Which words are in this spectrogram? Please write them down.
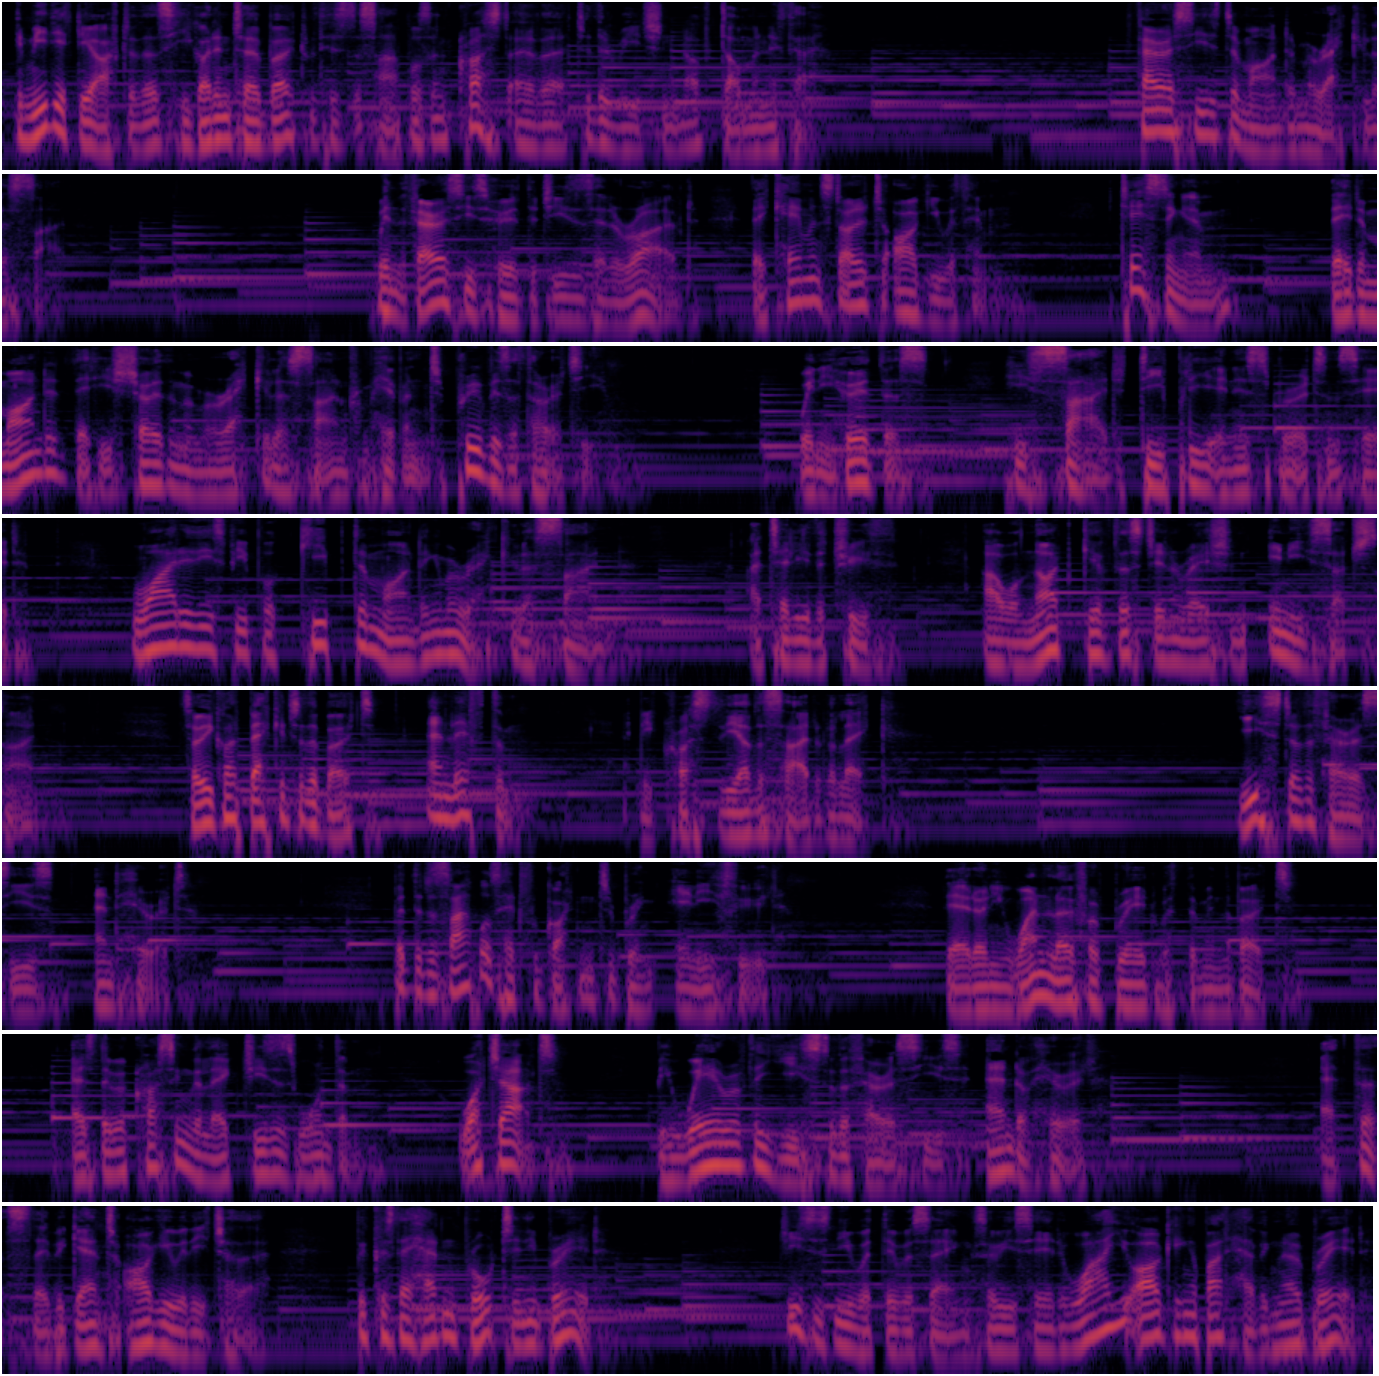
Immediately after this, he got into a boat with his disciples and crossed over to the region of Dalmanutha. Pharisees demand a miraculous sign. When the Pharisees heard that Jesus had arrived, they came and started to argue with him. Testing him, they demanded that he show them a miraculous sign from heaven to prove his authority. When he heard this, he sighed deeply in his spirit and said, Why do these people keep demanding a miraculous sign? I tell you the truth, I will not give this generation any such sign. So he got back into the boat and left them he crossed to the other side of the lake. Yeast of the Pharisees and Herod. But the disciples had forgotten to bring any food. They had only one loaf of bread with them in the boat. As they were crossing the lake, Jesus warned them Watch out! Beware of the yeast of the Pharisees and of Herod. At this, they began to argue with each other because they hadn't brought any bread. Jesus knew what they were saying, so he said, Why are you arguing about having no bread?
